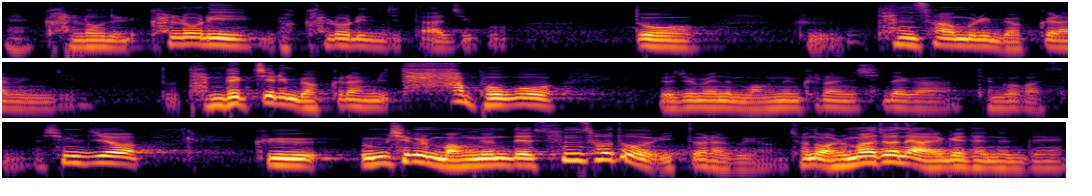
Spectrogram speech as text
네, 칼로리, 칼로리 몇 칼로리인지 따지고 또 그 탄수화물이 몇 그램인지 또 단백질이 몇 그램인지 다 보고 요즘에는 먹는 그런 시대가 된 것 같습니다. 심지어 그 음식을 먹는데 순서도 있더라고요. 저는 얼마 전에 알게 됐는데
